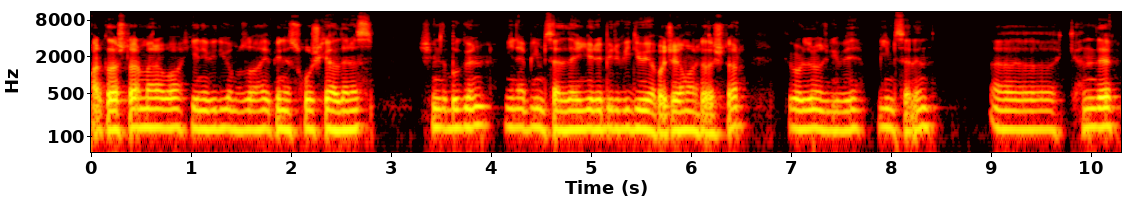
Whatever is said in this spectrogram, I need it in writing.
Arkadaşlar merhaba. Yeni videomuza hepiniz hoş geldiniz. Şimdi bugün yine Bimsel ile ilgili bir video yapacağım arkadaşlar. Gördüğünüz gibi Bimsel'in eee, kendi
